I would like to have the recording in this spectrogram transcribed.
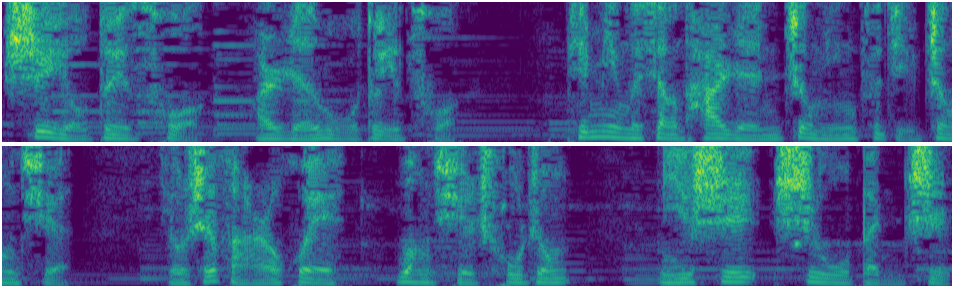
事有对错，而人无对错，拼命地向他人证明自己正确，有时反而会忘却初衷，迷失事物本质。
